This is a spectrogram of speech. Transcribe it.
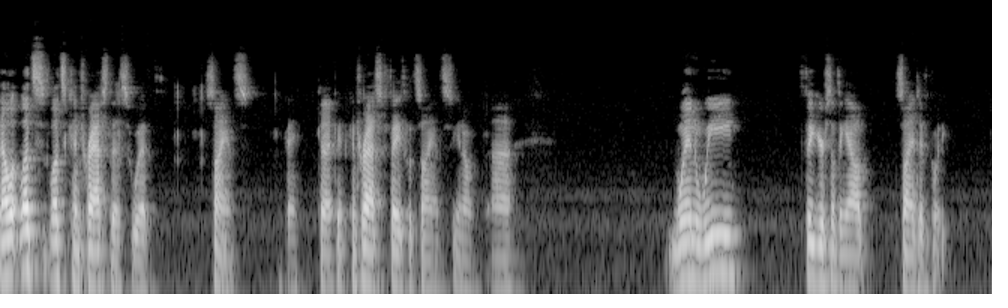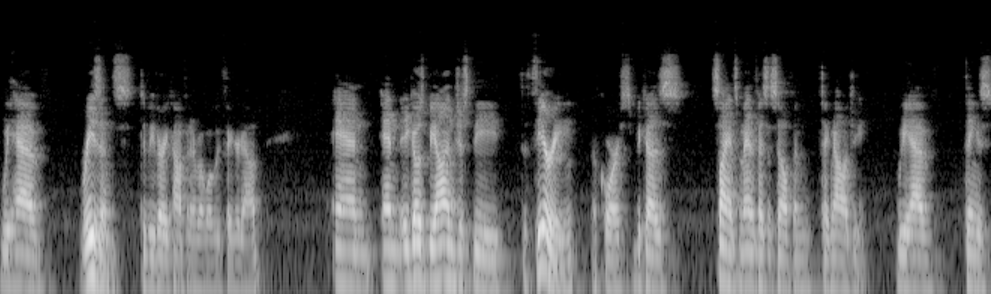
now let's let's contrast this with science. Okay. Con- Contrast faith with science. You know, uh, when we figure something out scientifically, we have reasons to be very confident about what we figured out, and and it goes beyond just the the theory, of course, because science manifests itself in technology. We have things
